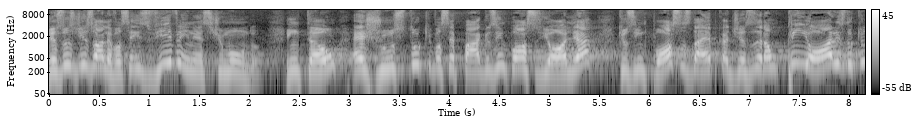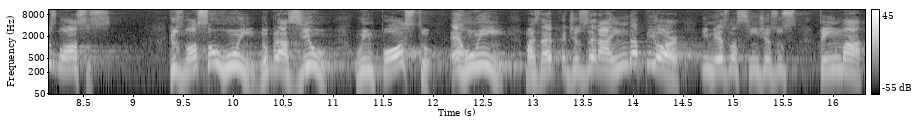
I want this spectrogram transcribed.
Jesus diz: Olha, vocês vivem neste mundo, então é justo que você pague os impostos. E olha que os impostos da época de Jesus eram piores do que os nossos. Que os nossos são ruins. No Brasil, o imposto é ruim, mas na época de Jesus era ainda pior. E mesmo assim, Jesus tem uma uh,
